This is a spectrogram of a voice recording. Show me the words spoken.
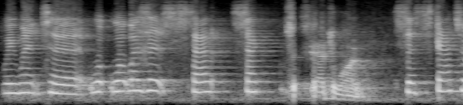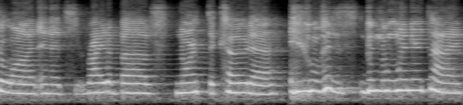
We went to what, what was it? Sa- Sa- Saskatchewan. Saskatchewan and it's right above North Dakota. It was in the wintertime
